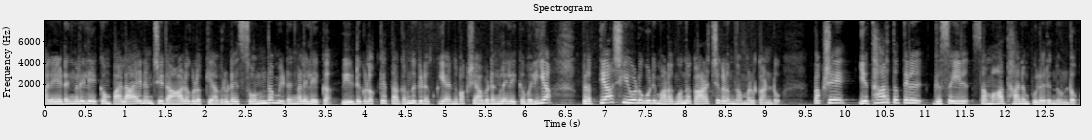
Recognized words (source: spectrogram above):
പലയിടങ്ങളിലേക്കും പലായനം ചെയ്ത ആളുകളൊക്കെ അവരുടെ സ്വന്തം ഇടങ്ങളിലേക്ക് വീടുകളൊക്കെ തകർന്നു കിടക്കുകയായിരുന്നു പക്ഷേ അവിടങ്ങളിലേക്ക് വലിയ പ്രത്യാശയോടുകൂടി മടങ്ങുന്ന കാഴ്ചകളും നമ്മൾ കണ്ടു. പക്ഷേ യഥാർത്ഥത്തിൽ ഗസയിൽ സമാധാനം പുലരുന്നുണ്ടോ?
